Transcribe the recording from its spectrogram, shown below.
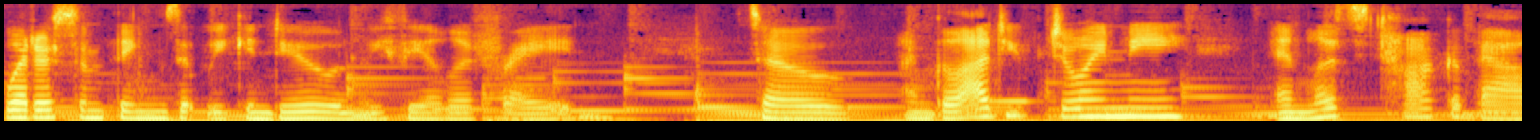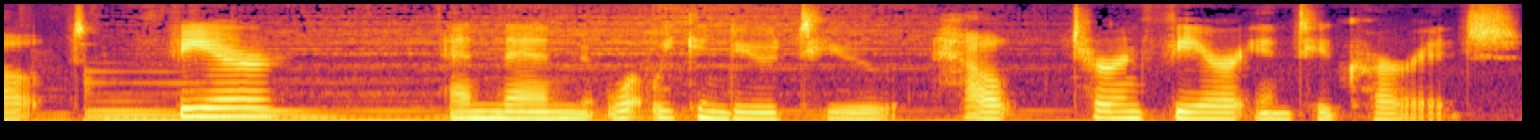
what are some things that we can do when we feel afraid? So, I'm glad you've joined me, and let's talk about fear and then what we can do to help turn fear into courage.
